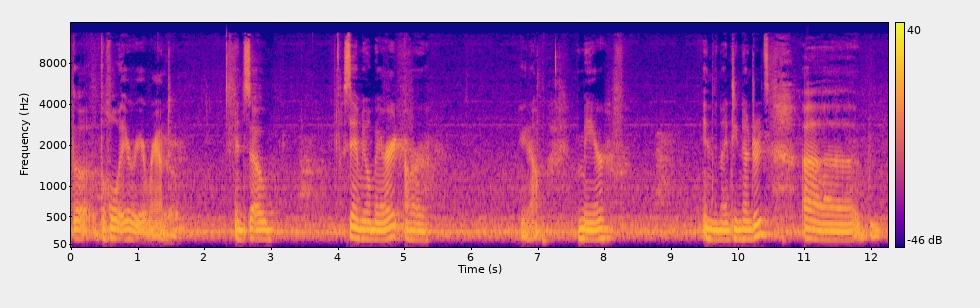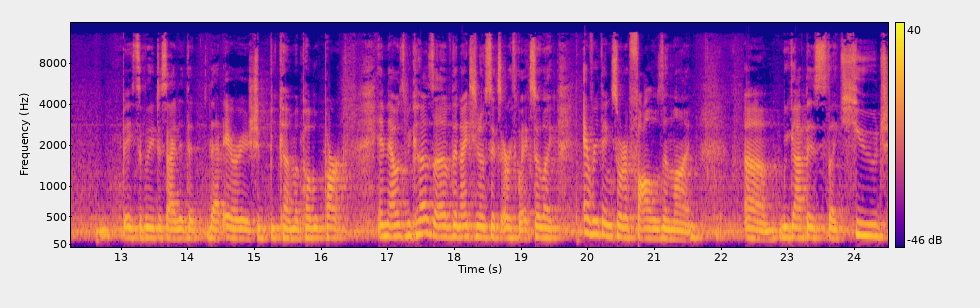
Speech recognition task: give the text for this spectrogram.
the the whole area around. And so Samuel Merritt, our you know mayor in the 1900s, uh, basically decided that that area should become a public park, and that was because of the 1906 earthquake. So like everything sort of follows in line. Um, we got this like huge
